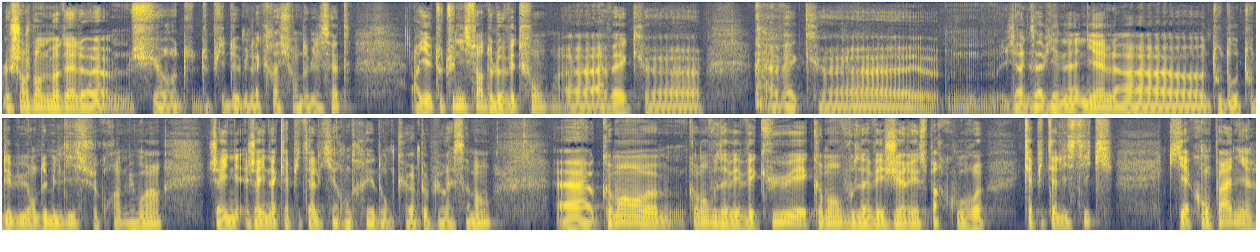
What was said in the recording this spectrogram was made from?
le changement de modèle sur, depuis la création en 2007. Alors il y a eu toute une histoire de levée de fonds avec avec euh, Xavier Niel au tout début, en 2010, je crois, de mémoire. Jaina Capital qui est rentré donc un peu plus récemment. Euh, comment, comment vous avez vécu et comment vous avez géré ce parcours capitalistique qui accompagne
